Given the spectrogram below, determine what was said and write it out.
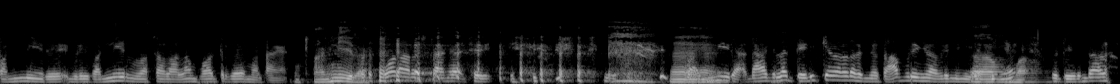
பன்னீர் இப்படி பன்னீர் மசாலா எல்லாம் போட்டிருக்கவே மாட்டாங்க. பன்னீர்? பட் ஆரம்பிச்சிட்டாங்க. சரி. பன்னீரா. நாங்கெல்லாம் தெடிக்க வரட செஞ்சோம் சாப்பிடுங்க அப்படின்னு நீங்க கேட்டீங்க. பட் இருந்தாலும்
